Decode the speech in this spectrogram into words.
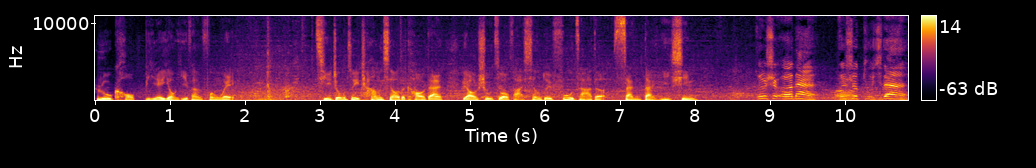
入口别有一番风味。其中最畅销的烤蛋，要数做法相对复杂的三蛋一星。这个是鹅蛋，这是土鸡蛋。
